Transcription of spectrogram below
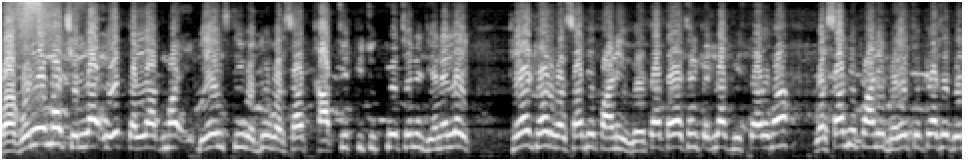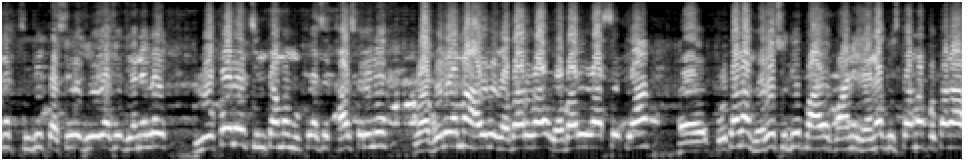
વાઘોડિયામાં છેલ્લા એક કલાકમાં બે ઇંચથી વધુ વરસાદ ખાબચી ચૂક્યો છે ને જેને લઈ ઠેર ઠેર વરસાદી પાણી વહેતા થયા છે અને કેટલાક વિસ્તારોમાં વરસાદી પાણી ભરાઈ ચૂક્યા છે. જેને સીધી તસવીરો જોઈ રહ્યા છે, જેને લઈ લોકોને ચિંતામાં મૂક્યા છે. ખાસ કરીને વાઘોડિયામાં આવેલું રબારવા રબારીવાસ છે, ત્યાં પોતાના ઘરો સુધી પાણી, રહેણાંક વિસ્તારમાં પોતાના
